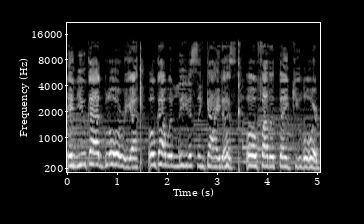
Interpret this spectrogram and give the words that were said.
and you, God, glory. Uh, oh, God, would lead us and guide us. Oh, Father, thank you, Lord.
